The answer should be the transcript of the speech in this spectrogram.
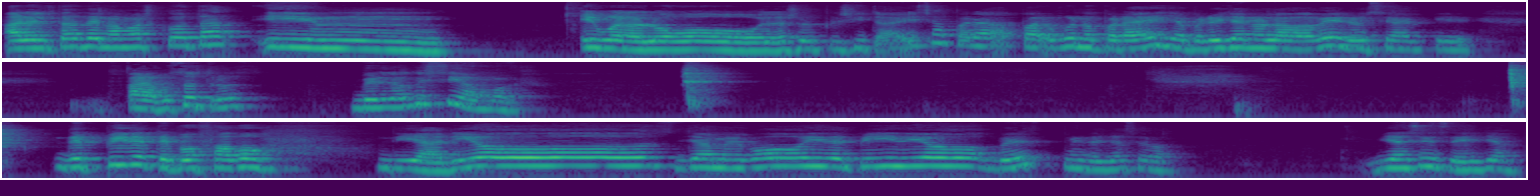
Haré el tag de la mascota y... Mm, y bueno, luego la sorpresita hecha para, bueno, para ella, pero ella no la va a ver, o sea que para vosotros, ¿verdad que sí, amor? Despídete, por favor. Di adiós, ya me voy del vídeo. ¿Ves? Mira, ya se va. Y así es ella.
